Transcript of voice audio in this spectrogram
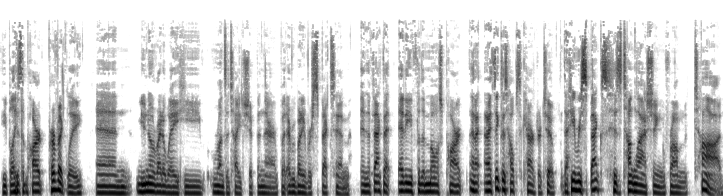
he plays the part perfectly. And you know right away he runs a tight ship in there, but everybody respects him. And the fact that Eddie, for the most part, and I, and I think this helps the character too, that he respects his tongue lashing from Todd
